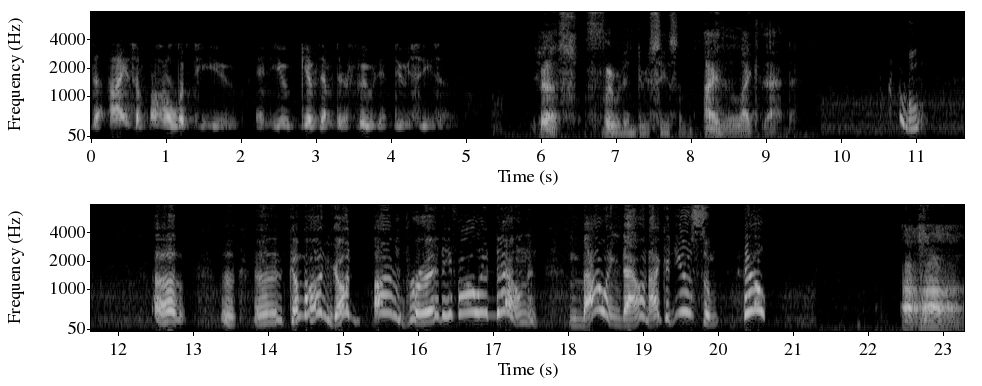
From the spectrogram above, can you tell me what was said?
The eyes of all look to you, and you give them their food in due season. Yes, food in due season. I like that. Uh, uh, uh, come on, God. I'm pretty falling down and bowing down. I could use some help. Aha!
